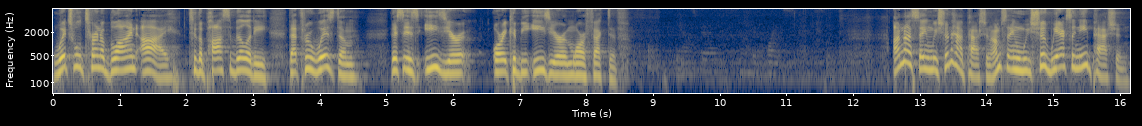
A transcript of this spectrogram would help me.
Which will turn a blind eye to the possibility that through wisdom, this is easier, or it could be easier and more effective. I'm not saying we shouldn't have passion. I'm saying we should. We actually need passion.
